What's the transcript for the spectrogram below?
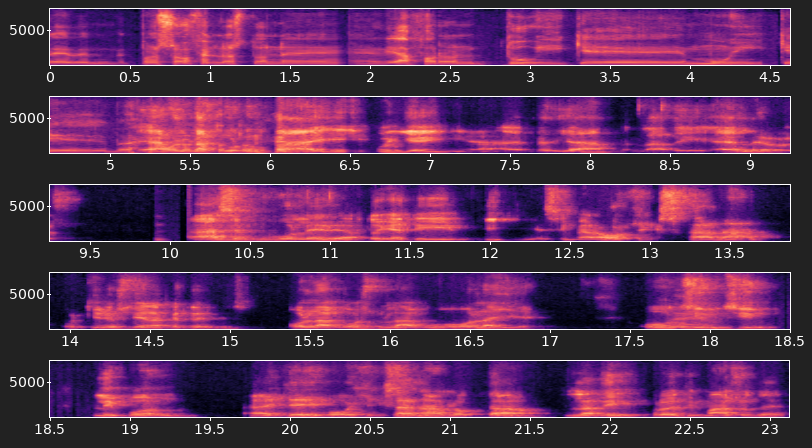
ε, προς όφελος των ε, διαφόρων τούι και μούι και ε, όλων αυτών των... πάει η οικογένεια, ε, παιδιά, δηλαδή έλεος. Άσε που βολεύει αυτό γιατί βγήκε σήμερα. Όχι ξανά ο κύριος Ιεραπετρίδης. Ο λαγός του λαγού όλαγε. Ο ναι. Τσιου Τσιου. Λοιπόν, και είπε όχι ξανά lockdown. Δηλαδή προετοιμάζονται,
